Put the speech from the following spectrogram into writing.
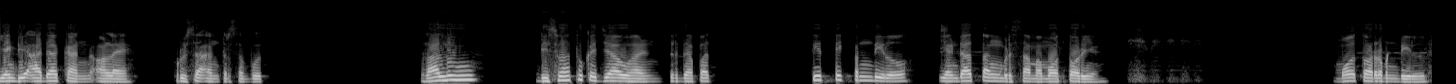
yang diadakan oleh perusahaan tersebut. Lalu di suatu kejauhan terdapat titik pendil yang datang bersama motornya. Motor pendil.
